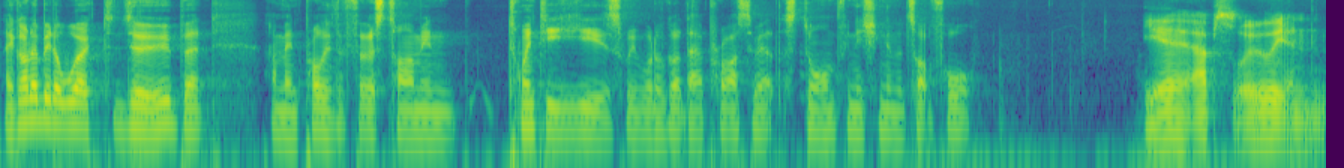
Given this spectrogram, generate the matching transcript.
They got a bit of work to do, but I mean, probably the first time in 20 years we would have got that price about the Storm finishing in the top four. Yeah, absolutely, and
